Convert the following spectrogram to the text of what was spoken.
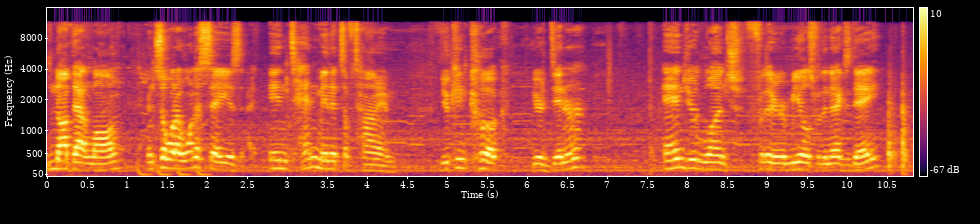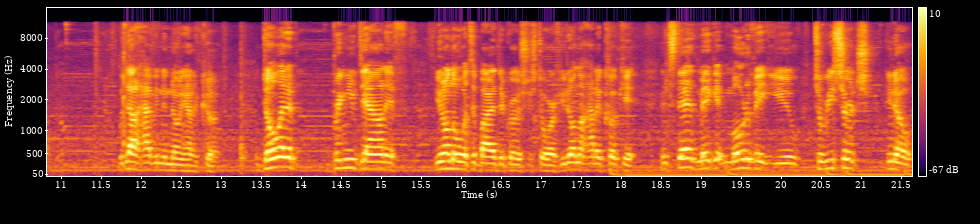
not that long. And so what I want to say is, in 10 minutes of time, you can cook your dinner and your lunch for your meals for the next day without having to know how to cook. Don't let it bring you down if you don't know what to buy at the grocery store, if you don't know how to cook it. Instead, make it motivate you to research, you know,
